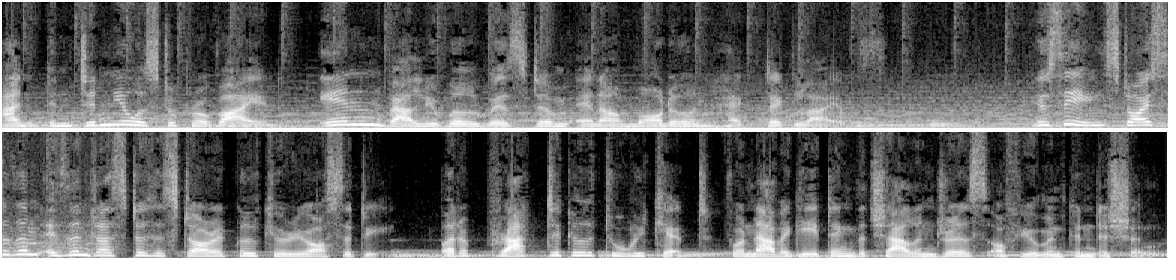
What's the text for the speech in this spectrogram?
and continues to provide invaluable wisdom in our modern, hectic lives. You see, Stoicism isn't just a historical curiosity, but a practical toolkit for navigating the challenges of human condition.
